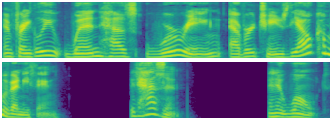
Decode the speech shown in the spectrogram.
And frankly, when has worrying ever changed the outcome of anything? It hasn't, and it won't.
